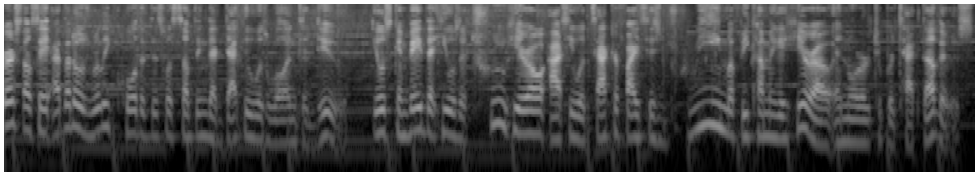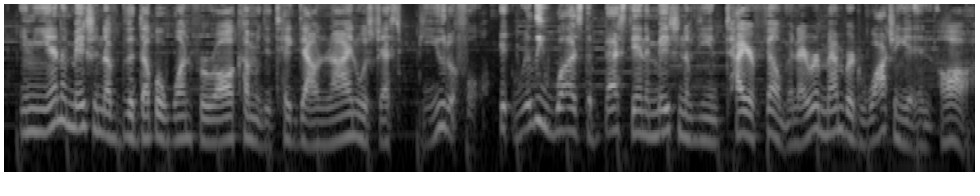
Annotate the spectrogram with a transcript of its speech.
First, I'll say I thought it was really cool that this was something that Deku was willing to do. It was conveyed that he was a true hero as he would sacrifice his dream of becoming a hero in order to protect others. And the animation of the double one for all coming to take down 9 was just beautiful. It really was the best animation of the entire film and I remembered watching it in awe.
